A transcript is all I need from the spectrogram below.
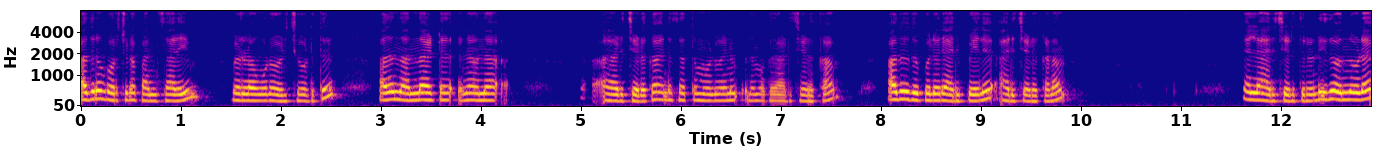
അതിനും കുറച്ചുകൂടെ പഞ്ചസാരയും വെള്ളവും കൂടെ ഒഴിച്ചു കൊടുത്ത് അത് നന്നായിട്ട് ഒന്ന് അടിച്ചെടുക്കാം അതിന്റെ സത്ത് മുഴുവനും നമുക്ക് അടിച്ചെടുക്കാം അതും ഇതുപോലെ ഒരു അരിപ്പയിൽ അരിച്ചെടുക്കണം. എല്ലാം അരിച്ചെടുത്തിട്ടുണ്ട്. ഇതൊന്നുകൂടെ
